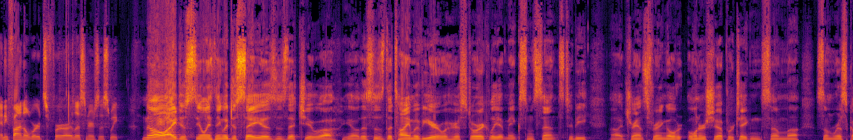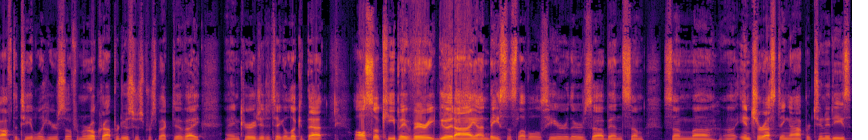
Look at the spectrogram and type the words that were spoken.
Any final words for our listeners this week? No, I just the only thing I would just say is is that you uh, you know this is the time of year where historically it makes some sense to be uh, transferring over ownership or taking some uh, some risk off the table here. So from a row crop producer's perspective, I I encourage you to take a look at that. Also keep a very good eye on basis levels here. There's uh, been some some uh, uh, interesting opportunities,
